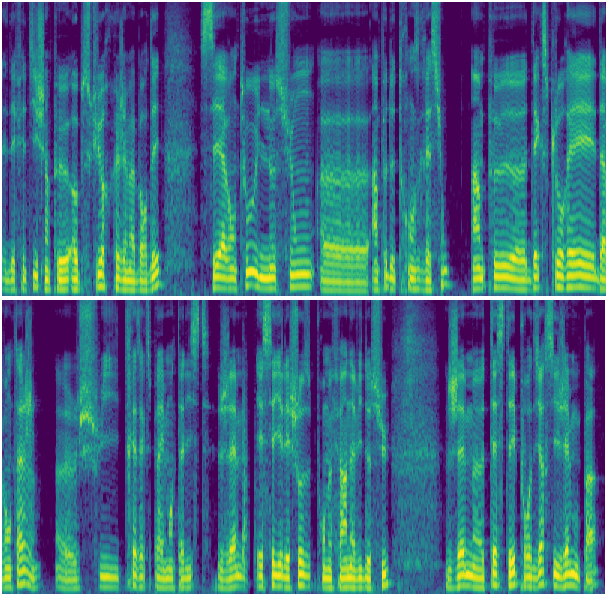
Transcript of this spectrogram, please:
et des fétiches un peu obscurs que j'aime aborder. C'est avant tout une notion euh, un peu de transgression, un peu d'explorer davantage. Je suis très expérimentaliste, j'aime essayer les choses pour me faire un avis dessus. J'aime tester pour dire si j'aime ou pas.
